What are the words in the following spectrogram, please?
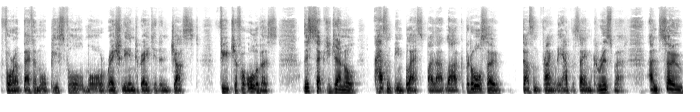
for a better, more peaceful, more racially integrated and just future for all of us. This Secretary General hasn't been blessed by that luck, but also doesn't, frankly, have the same charisma. And so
